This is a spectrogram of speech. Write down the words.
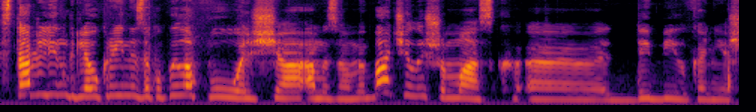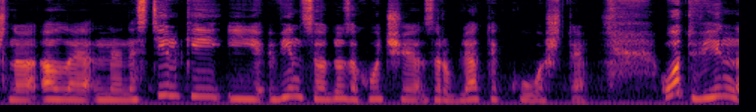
Starlink для України закупила Польща. А ми з вами бачили, що Маск е, дебіл, звісно, але не настільки, і він все одно захоче заробляти кошти. От він,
